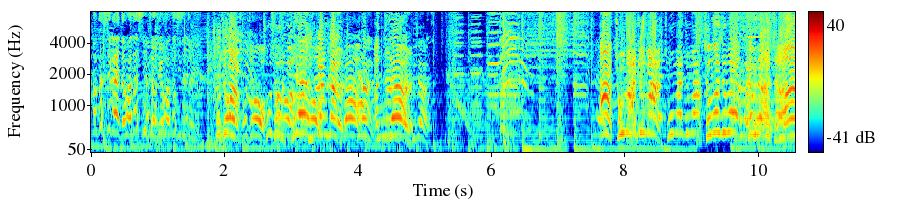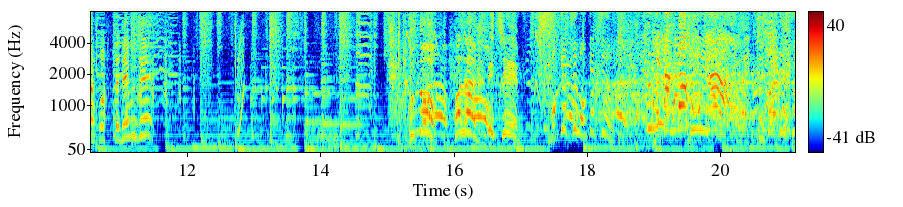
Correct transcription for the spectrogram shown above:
화장실 가야 돼, 화장실 저기, 화장실 저기. 초조함. 초조. 초조. 불안. 긴장감. 불안. 안전. 아, 조마 조마. 조마 조마. 조마 조마 정답. 자, 자네 문제. 분노. 화남. 삐침. 어깨춤, 어깨춤. 흥이 난다, 흥이 나. 됐어, 됐어.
